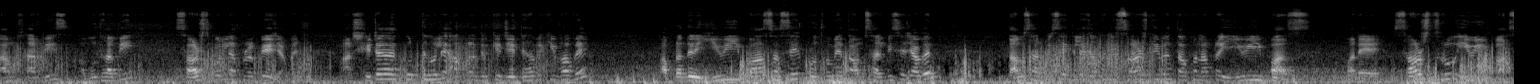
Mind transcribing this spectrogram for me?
TAMM service, Abu Dhabi. Search করলে আপনারা পেয়ে যাবেন। আর সেটা করতে হলে আপনাদেরকে যেতে হবে কীভাবে? আপনাদের ইউই পাস আছে, প্রথমে তাম সার্ভিসে যাবেন। তাম সার্ভিসে গেলে যখনই সার্চ দিবেন, তখন আপনার ইউই পাস মানে সার্চ থ্রু ইউই পাস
